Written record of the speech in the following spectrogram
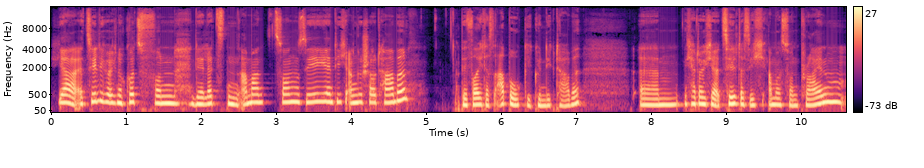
Ja, erzähle ich euch noch kurz von der letzten Amazon-Serie, die ich angeschaut habe, bevor ich das Abo gekündigt habe. Ähm, ich hatte euch ja erzählt, dass ich Amazon Prime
